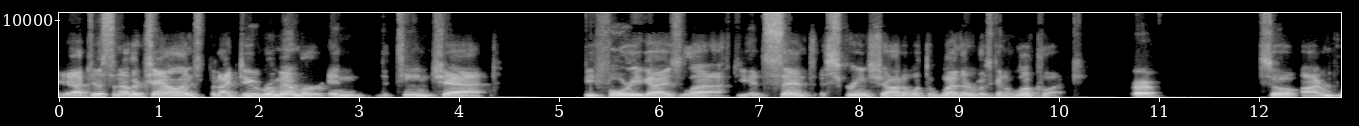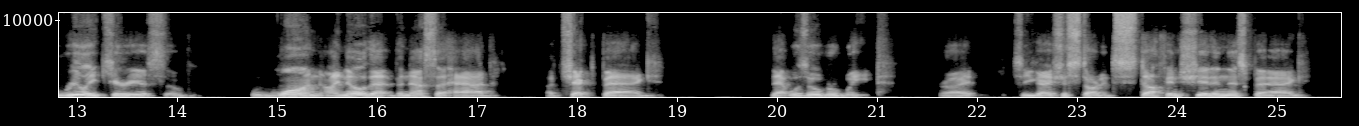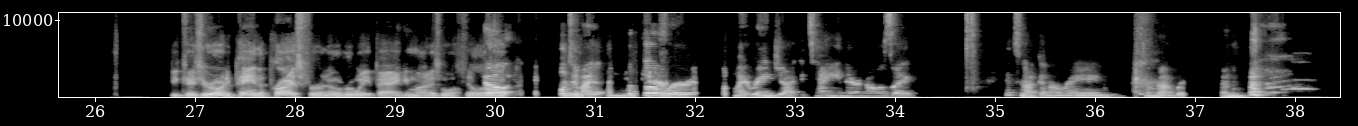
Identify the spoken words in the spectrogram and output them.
Yeah, just another challenge. But I do remember in the team chat before you guys left, you had sent a screenshot of what the weather was going to look like. Uh, So I'm really curious of one, I know that Vanessa had a checked bag that was overweight, right? So you guys just started stuffing shit in this bag because you're already paying the price for an overweight bag. You might as well fill it No, up. I told him I, I looked care. over and my rain jacket's hanging there, and I was like, "It's not gonna rain. I'm not bringing."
